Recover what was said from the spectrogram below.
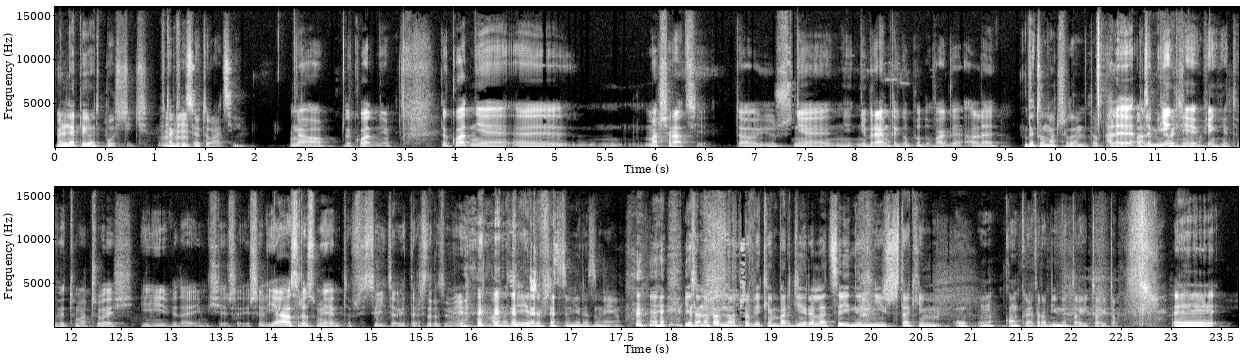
Lepiej odpuścić w takiej sytuacji. No, dokładnie. Dokładnie y, masz rację. To już nie, nie, nie brałem tego pod uwagę, ale, Wytłumaczyłem to. ale, ale pięknie, chodziło. pięknie to wytłumaczyłeś i wydaje mi się, że jeżeli ja zrozumiałem, to wszyscy widzowie też zrozumieją. Mam nadzieję, że wszyscy mnie rozumieją. Jestem na pewno człowiekiem bardziej relacyjnym niż takim u, u, konkret, robimy to i to i to. E,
